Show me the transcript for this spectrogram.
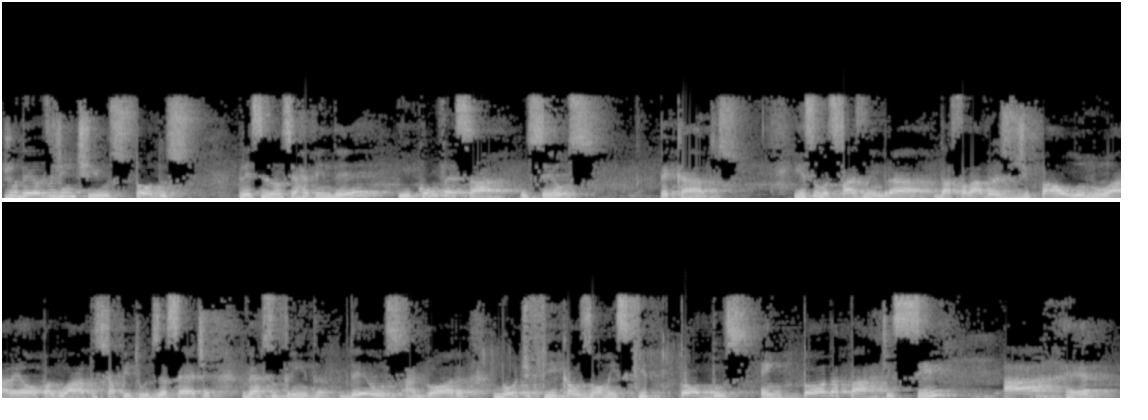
judeus e gentios, todos, precisam se arrepender e confessar os seus pecados. Isso nos faz lembrar das palavras de Paulo no Areópago, Atos capítulo 17, verso 30. Deus agora notifica aos homens que todos, em toda parte, se arrependem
